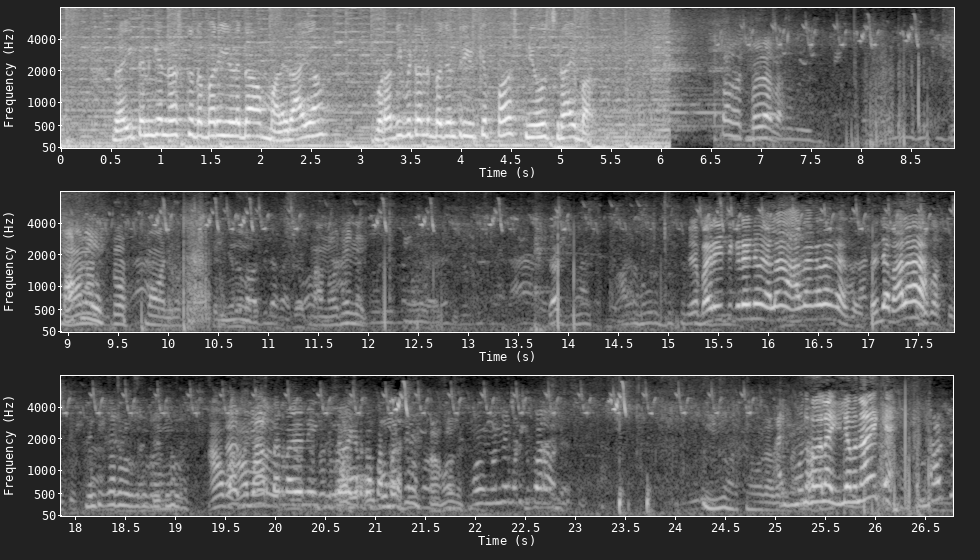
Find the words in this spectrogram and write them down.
ರೈತನಿಗೆ ನಷ್ಟದ ಬರಿ ಎಳೆದ ಮಳೆರಾಯ, ವರದಿ Vithal Bhajantri UK first news Raibag ಏ ಬರೀ ಈ ಕಡೆನೂ ಎಲ್ಲ ಆದಂಗ ಆದಂಗ ಸಂಜೆ ಬಾಲ ಮಾಡ್ತಾನೆ ಬರೀ ನೀ ಮುಂದೆ ಬಿಡ್ಕೊ ಬರೋ ಅಲ್ಲಿ ಮುಂದೆ ಹೋಗಲ್ಲ ಇಲ್ಲೇ ಬಂದಾಕೆ ಹೋಗಿ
